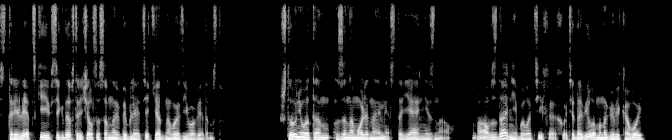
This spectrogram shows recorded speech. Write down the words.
Стрелецкий всегда встречался со мной в библиотеке одного из его ведомств. Что у него там за намоленное место, я не знал. Но в здании было тихо, хоть и давило многовековой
